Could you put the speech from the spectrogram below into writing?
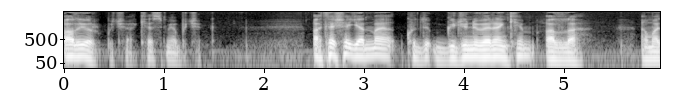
Alıyor bıçağı, kesmiyor bıçak. Ateşe yanma gücünü veren kim? Allah. Ama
